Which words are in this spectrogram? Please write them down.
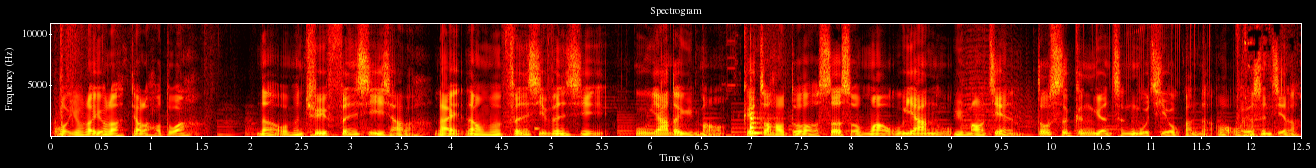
哦，有了有了，掉了好多啊。那我们去分析一下吧。来，让我们分析分析乌鸦的羽毛，可以做好多哦。射手帽、乌鸦弩、羽毛剑，都是跟远程武器有关的。哦，我又升级了，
